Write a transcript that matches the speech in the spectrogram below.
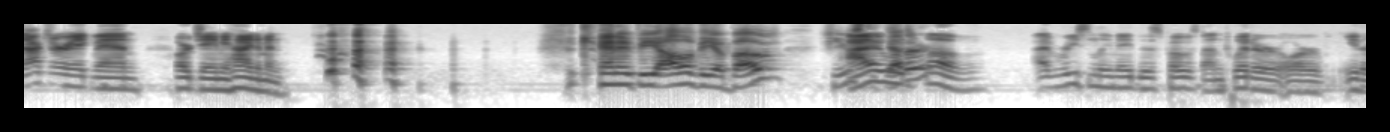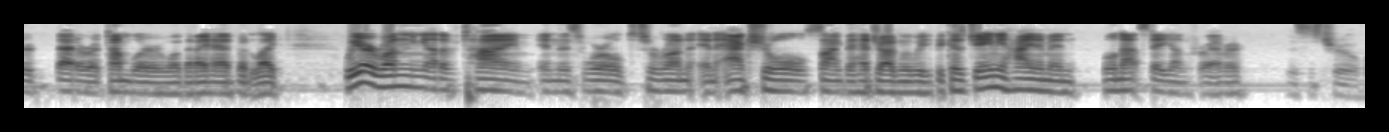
Dr. Eggman, or Jamie Hyneman. Can it be all of the above fused I together? would love. I recently made this post on Twitter or either that or a Tumblr or that I had, but like, we are running out of time in this world to run an actual Sonic the Hedgehog movie because Jamie Hyneman will not stay young forever. This is true.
